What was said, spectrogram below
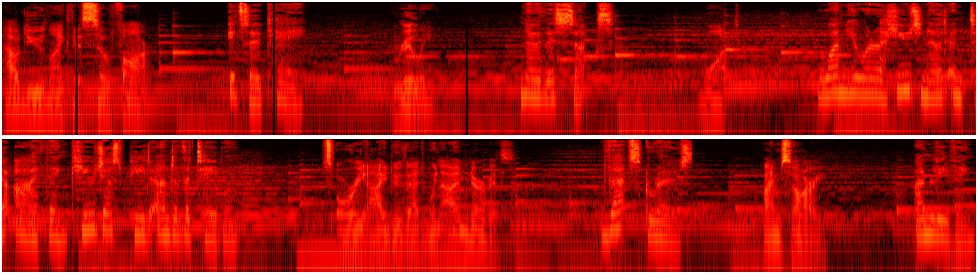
How do you like this so far? It's okay. Really? No, this sucks. What? 1. You are a huge nerd, and 2. I think you just peed under the table. Sorry, I do that when I'm nervous. That's gross. I'm sorry. I'm leaving.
